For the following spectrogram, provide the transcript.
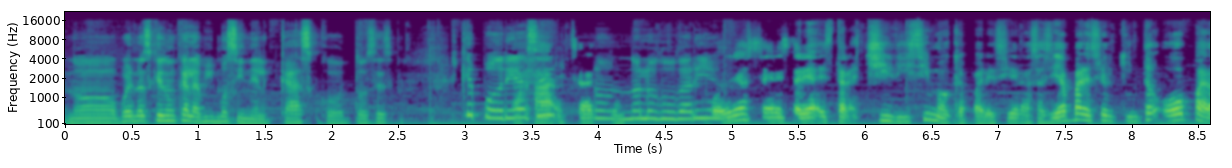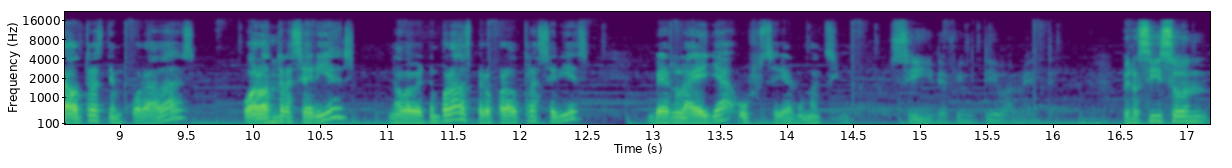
No, bueno, es que nunca la vimos sin el casco. Entonces, ¿qué podría Ajá, ser? No, no lo dudaría. Podría ser, estaría, estaría chidísimo que apareciera. O sea, si ya apareció el quinto, o para otras temporadas, o para otras series, no va a haber temporadas, pero para otras series, verla a ella, uff, sería lo máximo. Sí, definitivamente. Pero sí son,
